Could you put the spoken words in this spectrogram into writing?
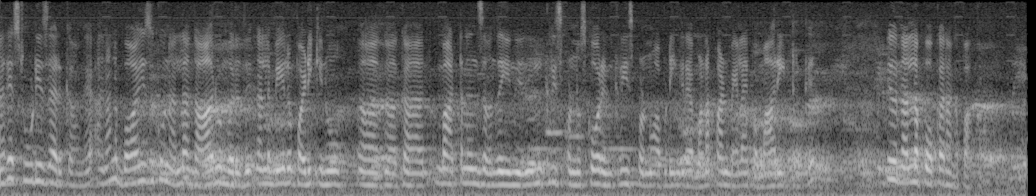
நிறைய ஸ்டூடியஸாக இருக்காங்க. அதனால் பாய்ஸுக்கும் நல்ல அந்த ஆர்வம் வருது. நல்ல மேலும் படிக்கணும். அட்டண்டன்ஸ் வந்து இன்க்ரீஸ் பண்ணணும் ஸ்கோர் இன்க்ரீஸ் பண்ணணும் அப்படிங்கிற மனப்பான்மையெல்லாம் இப்போ மாறிட்டு இருக்கு. இது நல்ல போக்காக நாங்கள் பார்க்குறோம்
